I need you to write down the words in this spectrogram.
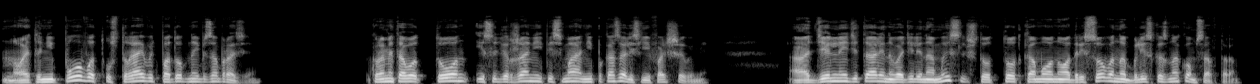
Но это не повод устраивать подобное безобразие. Кроме того, тон и содержание письма не показались ей фальшивыми а отдельные детали наводили на мысль, что тот, кому оно адресовано, близко знаком с автором.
